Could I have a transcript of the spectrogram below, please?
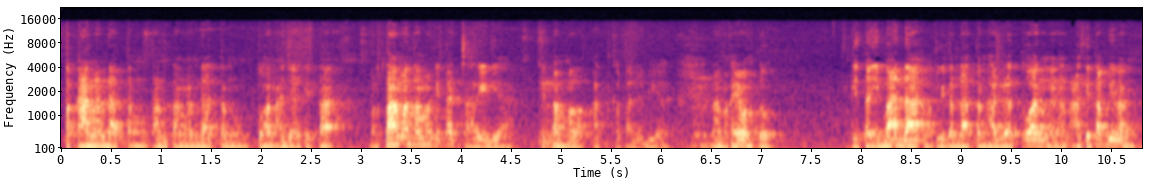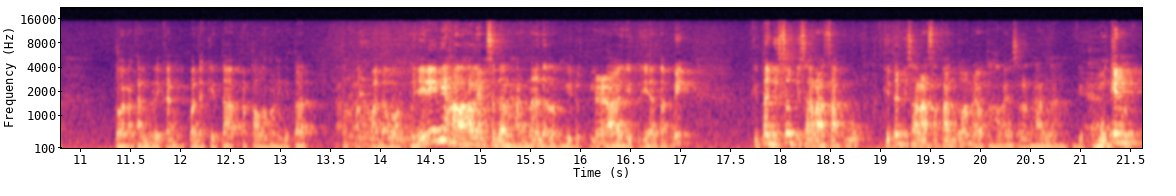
tekanan datang, tantangan datang, Tuhan ajar kita pertama-tama kita cari Dia, kita melekat kepada Dia. Nah makanya waktu kita ibadah, waktu kita datang hadirat Tuhan, kan, Alkitab bilang Tuhan akan berikan kepada kita pertolongan kita tepat pada waktu. Jadi ini hal-hal yang sederhana dalam hidup kita gitu ya, tapi kita justru bisa rasa kita bisa rasakan Tuhan lewat hal yang sederhana gitu. Mungkin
